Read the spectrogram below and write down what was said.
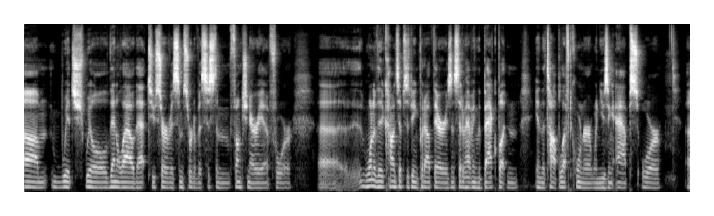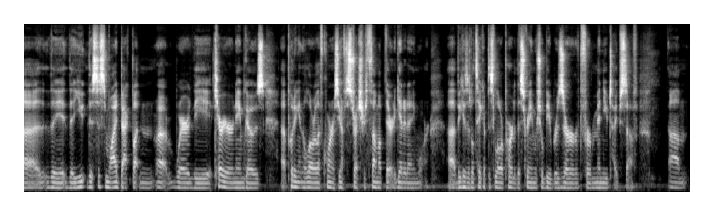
um, which will then allow that to serve as some sort of a system function area for. Uh, one of the concepts that's being put out there is instead of having the back button in the top left corner when using apps or uh, the the the system wide back button uh, where the carrier name goes, uh, putting it in the lower left corner so you don't have to stretch your thumb up there to get it anymore uh, because it'll take up this lower part of the screen, which will be reserved for menu type stuff. Um,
